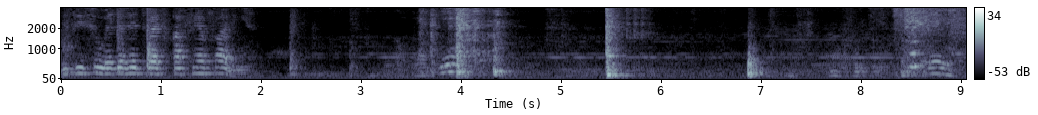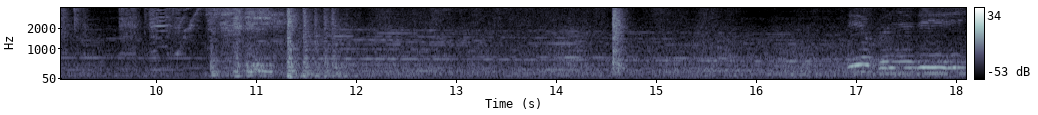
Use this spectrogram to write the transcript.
Dificilmente a gente vai ficar sem a farinha. Aqui. Eu ganharei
